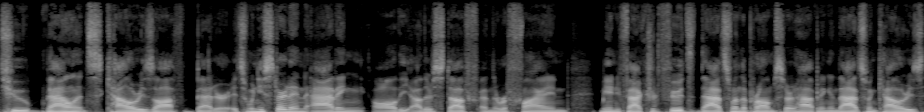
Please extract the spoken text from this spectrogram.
to balance calories off better. It's when you start in adding all the other stuff and the refined manufactured foods, that's when the problems start happening. And that's when calories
